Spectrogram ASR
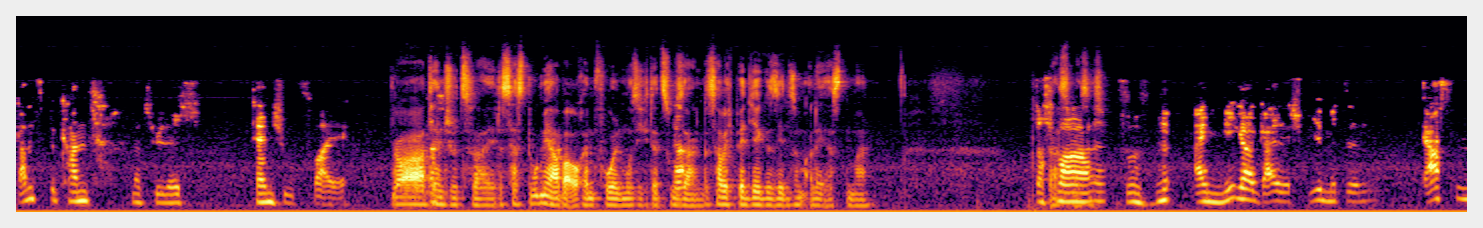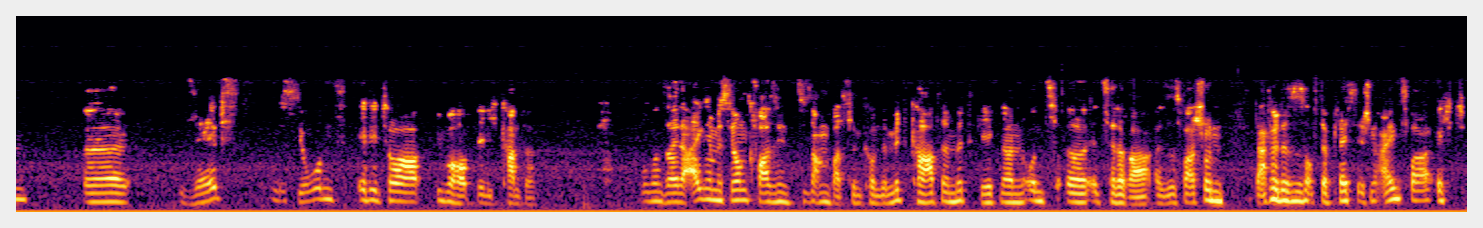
ganz bekannt natürlich Tenchu 2. Oh, Tenchu 2. Das hast du mir aber auch empfohlen, muss ich dazu ja. sagen. Das habe ich bei dir gesehen zum allerersten Mal. Das, das war so ein mega geiles Spiel mit dem ersten äh, Selbstmissionseditor überhaupt, den ich kannte wo man seine eigene Mission quasi zusammenbasteln konnte, mit Karte, mit Gegnern und äh, etc. Also es war schon, dafür, dass es auf der PlayStation 1 war, echt,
